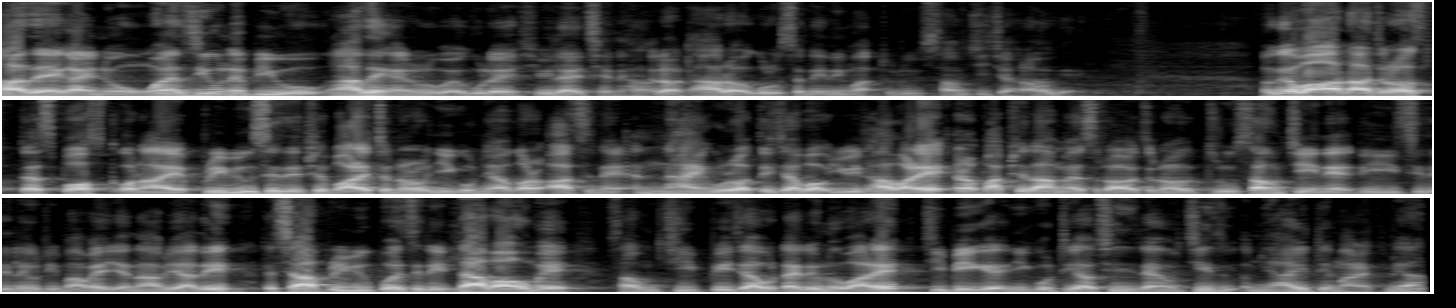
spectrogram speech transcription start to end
90ခိုင်နှုန်း1 0နဲ့ပြီးဖို့90ခိုင်နှုန်းလို့ပဲအကိုလည်းရွေးလိုက်ချင်တယ်အဲ့တော့ဒါကတော့အကိုတို့စနေနေ့မှအတူတူစောင့်ကြည့်ကြတာဟုတ်ကဲ့ ဟုတ်ကဲ့ပါဒါကျွန်တော် The Sports Corner ရဲ့ preview စီစဉ်ဖြစ်ပါတယ်ကျွန်တော်တို့ညီကိုနှစ်ယောက်ကတော့ Arsenal အနိုင်ကိုတော့တေချာပေါက်ရွေးထားပါတယ်အဲ့တော့ဘာဖြစ်လာမလဲဆိုတော့ကျွန်တော်တို့သူစောင့်ကြည့်နေတဲ့ဒီစီစဉ်လေးကိုဒီမှာပဲရန်နာပြရသေးတခြား preview ပွဲစဉ်တွေလာပါဦးမယ်စောင့်ကြည့်ပေးကြဖို့တိုက်တွန်းလိုပါတယ်ကြည့်ပေးခဲ့တဲ့ညီကိုတယောက်ချင်းစီတိုင်းကိုကျေးဇူးအများကြီးတင်ပါတယ်ခင်ဗျာ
